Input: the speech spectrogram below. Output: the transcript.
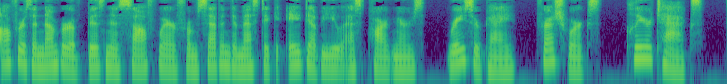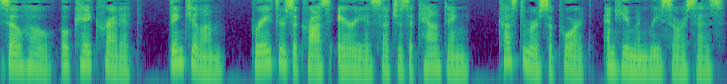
offers a number of business software from seven domestic AWS partners Razorpay, Freshworks, ClearTax, Zoho, OK Credit, Vinculum, Braithers across areas such as accounting, customer support, and human resources.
